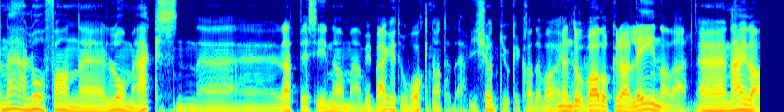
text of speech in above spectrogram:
Nei, jeg lå faen eh, lå med eksen eh, rett ved siden av meg. Vi begge to våkna til det. Vi skjønte jo ikke hva det var. Men da, var dere alene der? Eh, nei da.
